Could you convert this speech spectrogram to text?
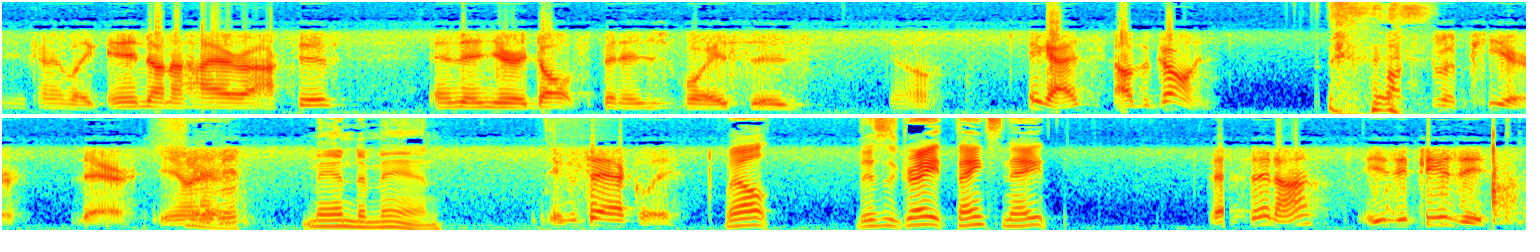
You kind of like end on a higher octave, and then your adult spinach voice is, you know, hey guys, how's it going? Talk to a peer there. You know what I mean? Man to man. Exactly. Well, this is great. Thanks, Nate. That's it, huh? Easy peasy.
